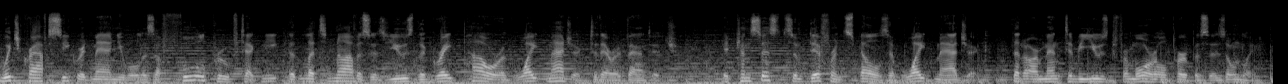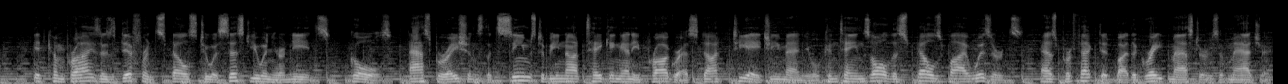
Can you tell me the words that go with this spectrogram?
Witchcraft Secret Manual is a foolproof technique that lets novices use the great power of white magic to their advantage. It consists of different spells of white magic that are meant to be used for moral purposes only. It comprises different spells to assist you in your needs, goals, aspirations that seems to be not taking any progress. The manual contains all the spells by wizards, as perfected by the great masters of magic.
